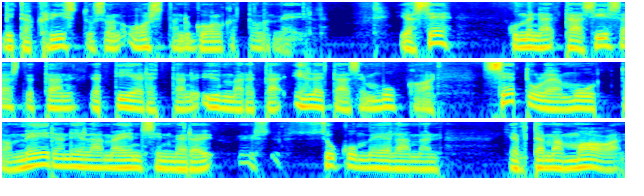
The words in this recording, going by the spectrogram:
mitä Kristus on ostanut Golgatalla meille. Ja se, kun me tämä sisäistetään ja tiedetään ja ymmärretään, eletään sen mukaan, se tulee muuttaa meidän elämä ensin, meidän sukumme elämän ja tämän maan.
